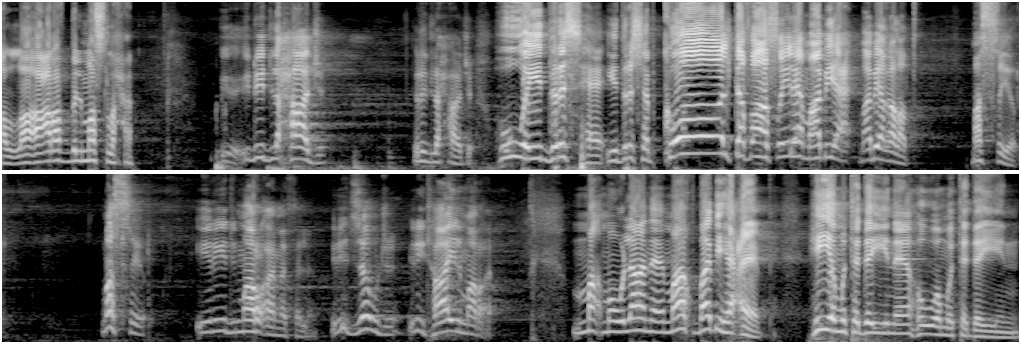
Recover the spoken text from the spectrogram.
الله أعرف بالمصلحة يريد له حاجة. يريد له حاجة. هو يدرسها يدرسها بكل تفاصيلها ما بيها ما بيها غلط. ما تصير. ما تصير. يريد مرأة مثلا يريد زوجة يريد هاي المرأة. ما مولانا ما ما بيها عيب. هي متدينة هو متدين.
